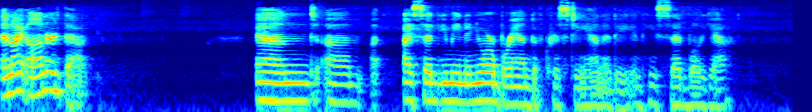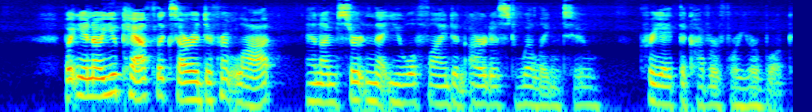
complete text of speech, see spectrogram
And I honored that. And um, I said, You mean in your brand of Christianity? And he said, Well, yeah. But you know, you Catholics are a different lot, and I'm certain that you will find an artist willing to create the cover for your book.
